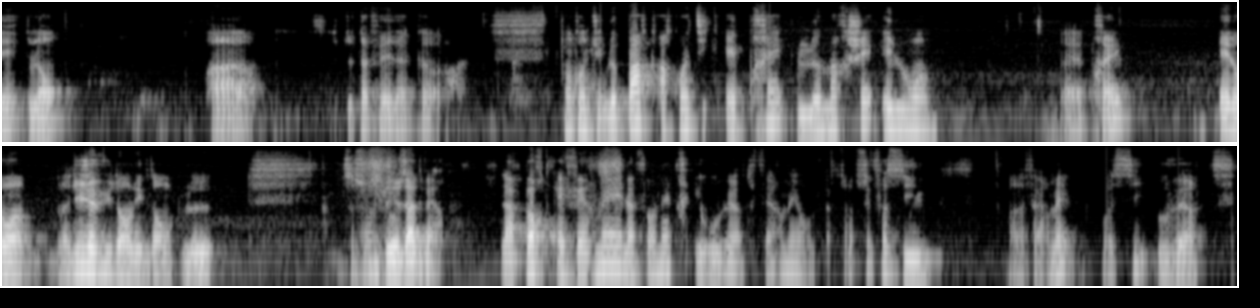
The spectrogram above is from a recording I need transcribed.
et long. Voilà. Tout à fait d'accord. On continue. Le parc aquatique est près, le marché est loin. près et loin. On a déjà vu dans l'exemple. Ce sont deux adverbes. La porte est fermée, la fenêtre est ouverte. Fermée, ouverte. C'est facile. Voilà, fermée. Voici ouverte.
